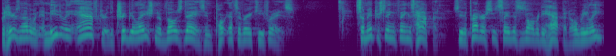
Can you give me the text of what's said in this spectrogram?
But here's another one. Immediately after the tribulation of those days, that's a very key phrase. Some interesting things happen. See, the preterists would say this has already happened. Oh, really?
